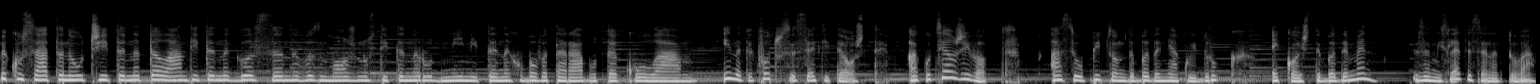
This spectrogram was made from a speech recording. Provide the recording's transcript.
на косата на очите, на талантите, на гласа, на възможностите, на роднините, на хубавата работа, кола и на каквото се сетите още. Ако цял живот аз се опитвам да бъда някой друг, е кой ще бъде мен? Замислете се над това.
